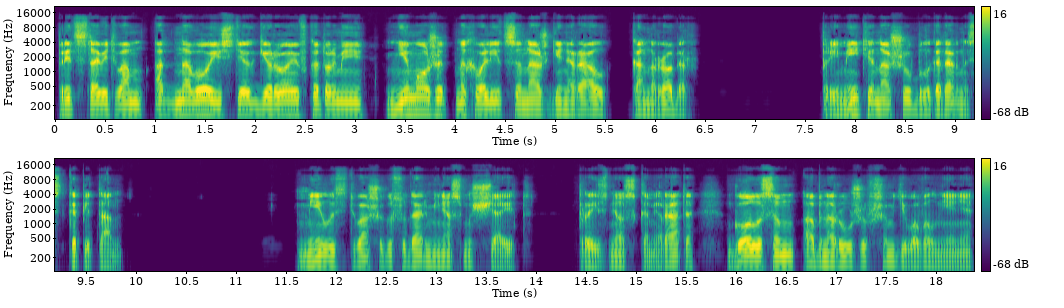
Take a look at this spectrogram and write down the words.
представить вам одного из тех героев, которыми не может нахвалиться наш генерал Конробер. Примите нашу благодарность, капитан. Милость ваша, государь, меня смущает, — произнес Камерата, голосом, обнаружившим его волнение.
